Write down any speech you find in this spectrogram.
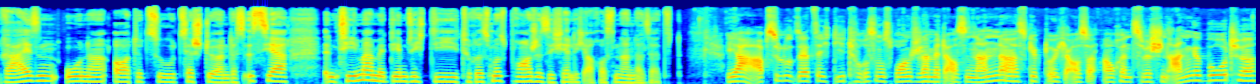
reisen, ohne Orte zu zerstören? Das ist ja ein Thema, mit dem sich die Tourismusbranche sicherlich auch auseinandersetzt. Ja, absolut setzt sich die Tourismusbranche damit auseinander. Es gibt durchaus auch inzwischen Angebote.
